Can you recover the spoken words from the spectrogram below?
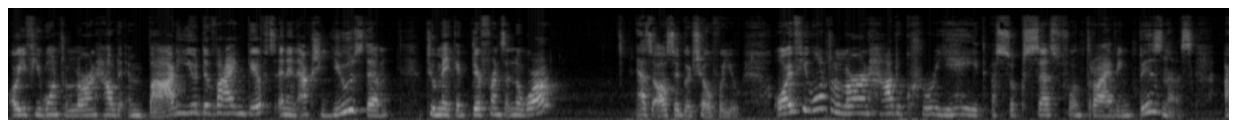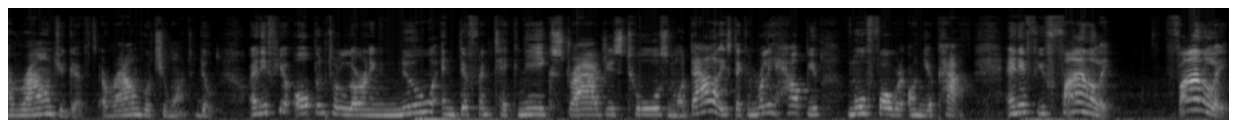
or if you want to learn how to embody your divine gifts and then actually use them to make a difference in the world, that's also a good show for you. Or if you want to learn how to create a successful and thriving business around your gifts, around what you want to do. And if you're open to learning new and different techniques, strategies, tools, modalities that can really help you move forward on your path. And if you finally, finally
